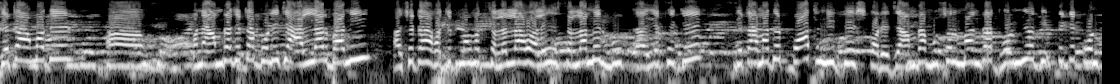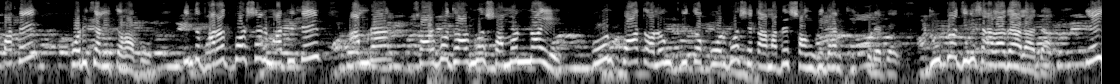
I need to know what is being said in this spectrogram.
যেটা আমাদের মানে আমরা যেটা বলি যে আল্লাহর বাণী সেটা হজরত মোহাম্মদ সাল্লাহ আলহিসাল্লামের মুখ ইয়ে থেকে, যেটা আমাদের পথ নির্দেশ করে যে আমরা মুসলমানরা ধর্মীয় দিক থেকে কোন পথে পরিচালিত হব। কিন্তু ভারতবর্ষের মাটিতে আমরা সর্বধর্ম সমন্বয়ে কোন পথ অলঙ্কৃত করব সেটা আমাদের সংবিধান ঠিক করে দেয়। দুটো জিনিস আলাদা আলাদা। এই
